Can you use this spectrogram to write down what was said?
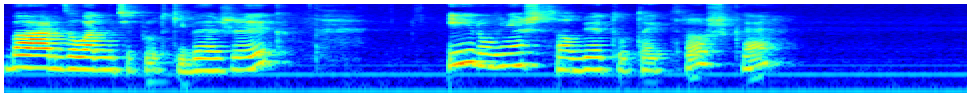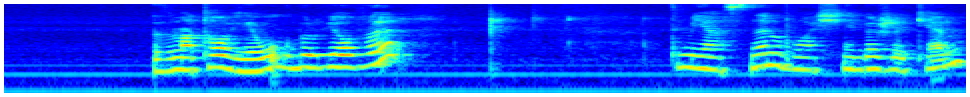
Bardzo ładny, cieplutki beżyk. I również sobie tutaj troszkę zmatowię łuk brwiowy tym jasnym właśnie beżykiem.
